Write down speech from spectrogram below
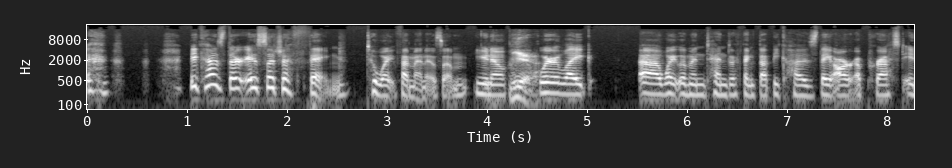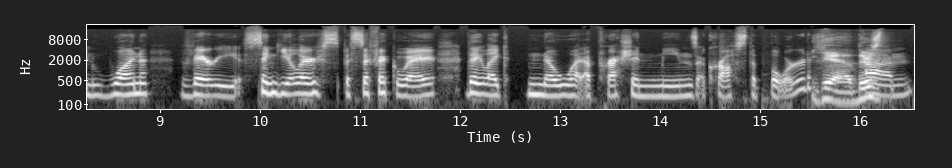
because there is such a thing to white feminism, you know? Yeah. Where like uh, white women tend to think that because they are oppressed in one very singular, specific way, they like know what oppression means across the board. Yeah, there's. Um,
